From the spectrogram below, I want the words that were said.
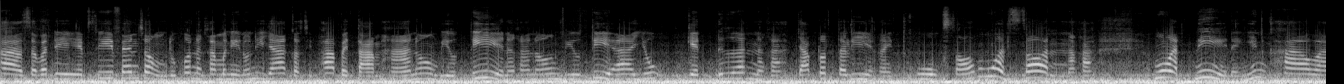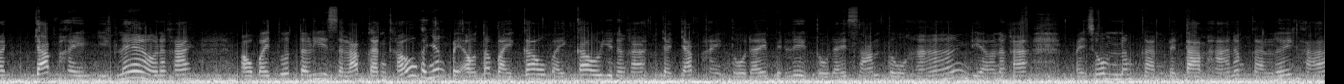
ค่ะ สวัสดี FC แฟนช่องทุกคนนะคะวันนี้น้องทิยากับสิภาพไปตามหาน้องบิวตี้นะคะ น้องบิวตี้อายุเจ็ดเดือนนะคะ จับลอตเตอรี่ให้ถูกสองงวดซ่อนนะคะ งวดนี่ได้ยินข่าวว่าจับให้อีกแล้วนะคะ เอาใบลอตเตอรี่สลับกันเขาก็ยังไปเอาตะใบเก้าใบเก้าอยู่นะคะ จะจับให้ตัวใดเป็นเลขตัวใดสามตัวหางเดียวนะคะ ไปชมน้ำกันไปตามหาน้ำกันเลยค่ะ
